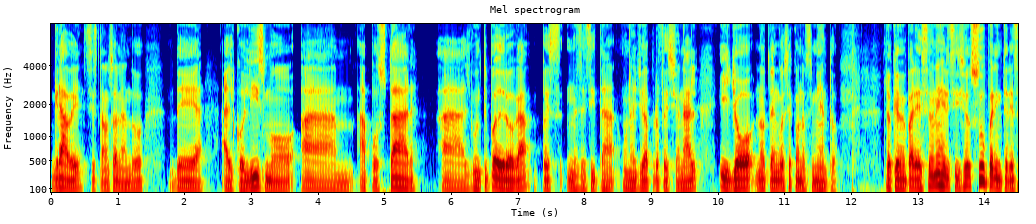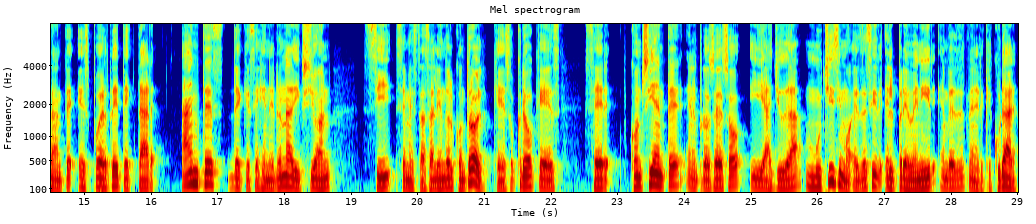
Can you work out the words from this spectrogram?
grave, si estamos hablando de alcoholismo, a apostar, a algún tipo de droga, pues necesita una ayuda profesional y yo no tengo ese conocimiento. Lo que me parece un ejercicio súper interesante es poder detectar antes de que se genere una adicción si se me está saliendo el control, que eso creo que es ser consciente en el proceso y ayuda muchísimo, es decir, el prevenir en vez de tener que curar.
